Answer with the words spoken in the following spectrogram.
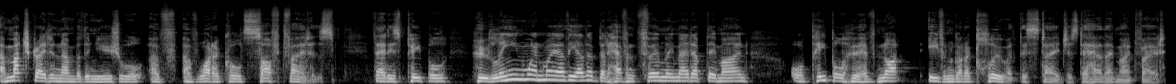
a much greater number than usual of, of what are called soft voters. That is, people who lean one way or the other but haven't firmly made up their mind, or people who have not even got a clue at this stage as to how they might vote.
